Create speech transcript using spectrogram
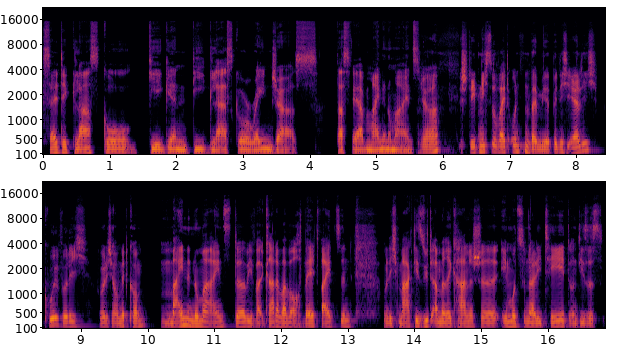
Celtic Glasgow gegen die Glasgow Rangers. Das wäre meine Nummer eins. Ja, steht nicht so weit unten bei mir, bin ich ehrlich. Cool, würde ich, würde ich auch mitkommen. Meine Nummer eins Derby, weil, gerade weil wir auch weltweit sind und ich mag die südamerikanische Emotionalität und dieses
